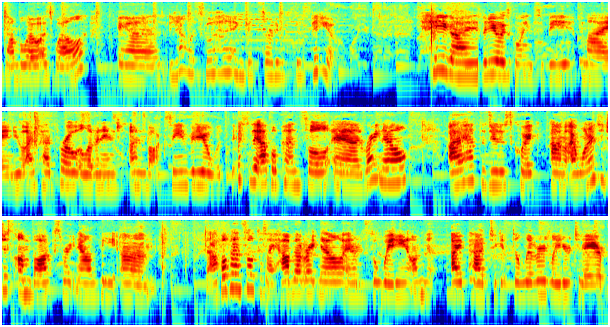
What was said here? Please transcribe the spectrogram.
down below as well. And yeah, let's go ahead and get started with this video. Hey you guys, video is going to be my new iPad Pro 11 inch unboxing video with the, with the Apple Pencil and right now I have to do this quick. Um, I wanted to just unbox right now the, um, the Apple Pencil because I have that right now and I'm still waiting on the iPad to get delivered later today or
